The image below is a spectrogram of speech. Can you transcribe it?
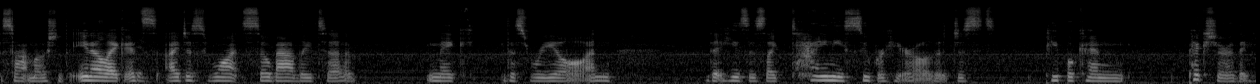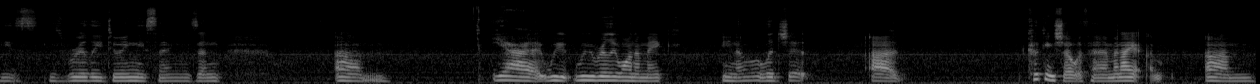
stop motion thing. You know, like it's yeah. I just want so badly to make this real and that he's this like tiny superhero that just people can picture that he's he's really doing these things. And um yeah we we really want to make you know a legit uh cooking show with him. And i um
